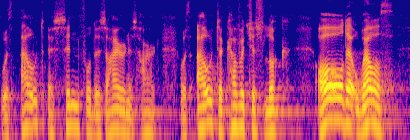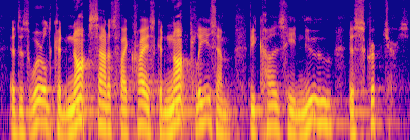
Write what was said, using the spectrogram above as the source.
without a sinful desire in his heart, without a covetous look. all that wealth of this world could not satisfy Christ, could not please him, because he knew the scriptures.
